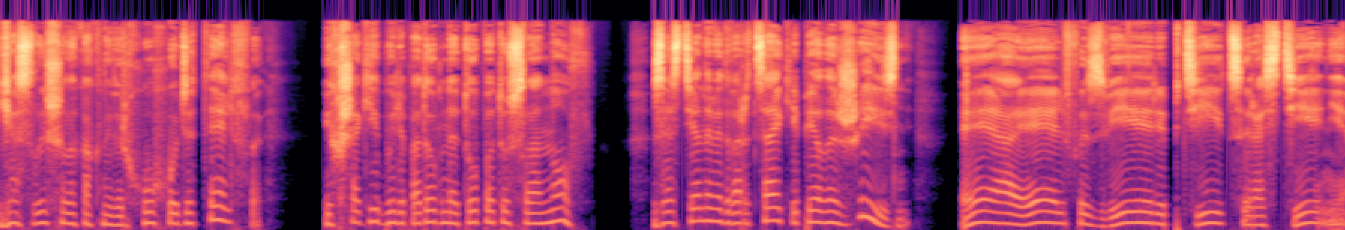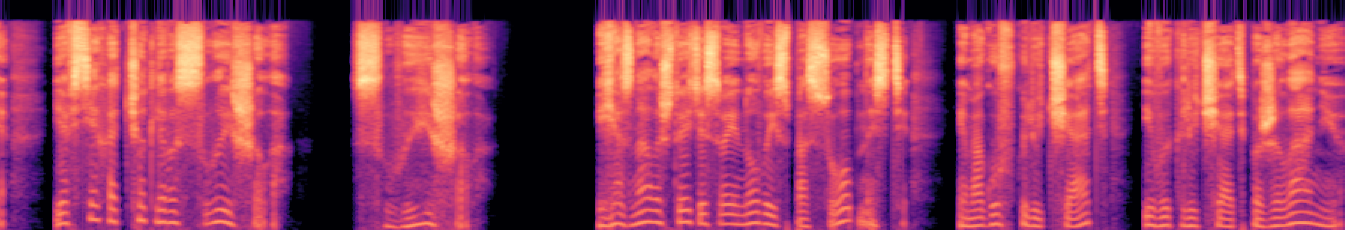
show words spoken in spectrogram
Я слышала, как наверху ходят эльфы. Их шаги были подобны топоту слонов. За стенами дворца кипела жизнь. Эа, эльфы, звери, птицы, растения. Я всех отчетливо слышала. Слышала. И я знала, что эти свои новые способности я могу включать и выключать по желанию.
